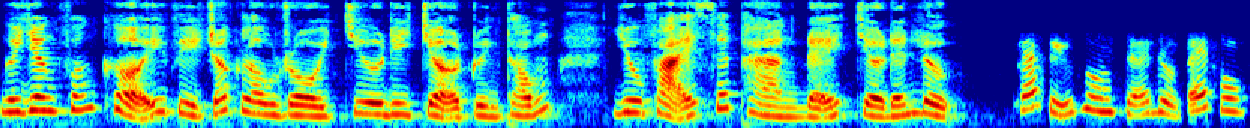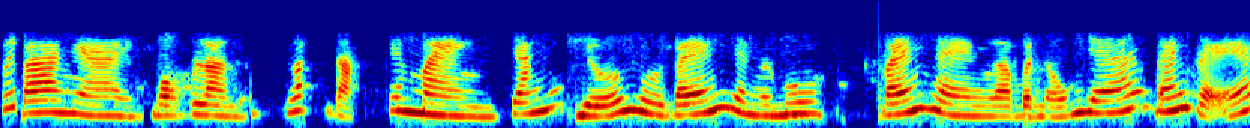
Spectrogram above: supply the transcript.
người dân phấn khởi vì rất lâu rồi chưa đi chợ truyền thống, dù phải xếp hàng để chờ đến lượt các tiểu thương sẽ được test Covid 3 ngày một lần, lắp đặt cái màn trắng giữa người bán và người mua. Bán hàng là bình ổn giá, bán rẻ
